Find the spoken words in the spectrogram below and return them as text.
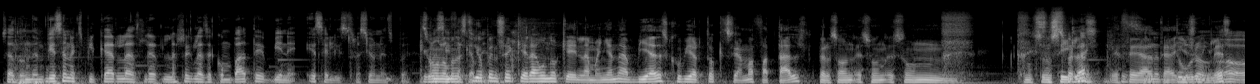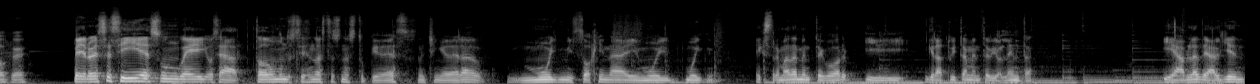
O sea, donde empiezan a explicar las, las reglas de combate, viene esa ilustración después. Que como lo mandaste, yo pensé que era uno que en la mañana había descubierto que se llama Fatal, pero son, es un, es un, ¿cómo son siglas? F-A-T-A y es en inglés. Oh. Pero ese sí es un güey, o sea, todo el mundo está diciendo esto es una estupidez, es una chingadera muy misógina y muy, muy extremadamente gore y gratuitamente violenta. Y habla de alguien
